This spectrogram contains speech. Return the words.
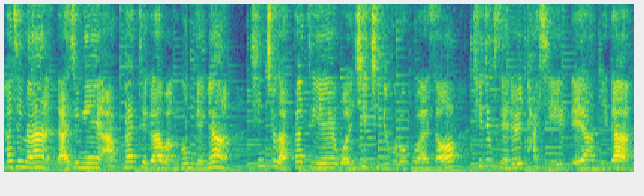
하지만 나중에 아파트가 완공되면 신축 아파트의 원시 취득으로 보아서 취득세를 다시 내야 합니다.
